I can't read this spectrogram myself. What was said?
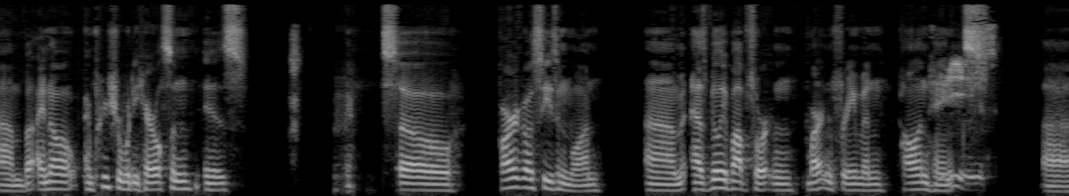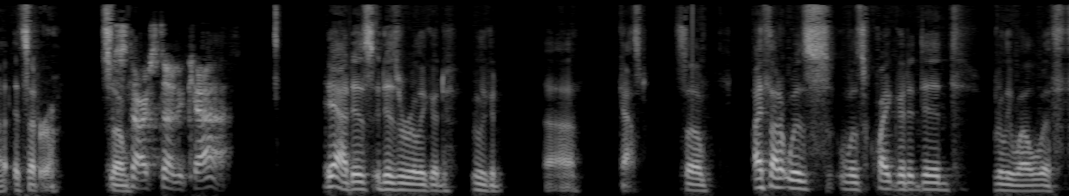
Um, but I know, I'm pretty sure Woody Harrelson is. So, Fargo season one um, has Billy Bob Thornton, Martin Freeman, Colin Hanks, uh, etc. So, star-studded cast. yeah, it is. It is a really good, really good uh, cast. So, I thought it was was quite good. It did really well with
